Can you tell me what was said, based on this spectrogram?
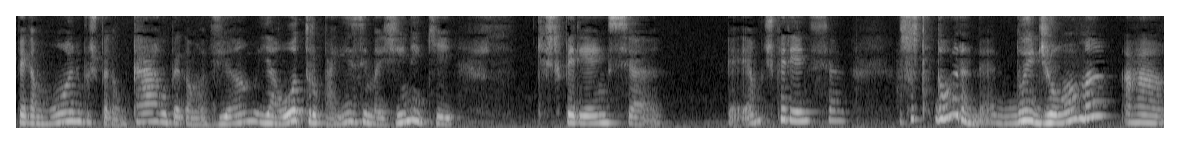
pegar um ônibus, pegar um carro, pegar um avião e a outro país. Imaginem que, que experiência, é, é uma experiência assustadora, né? Do idioma a.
